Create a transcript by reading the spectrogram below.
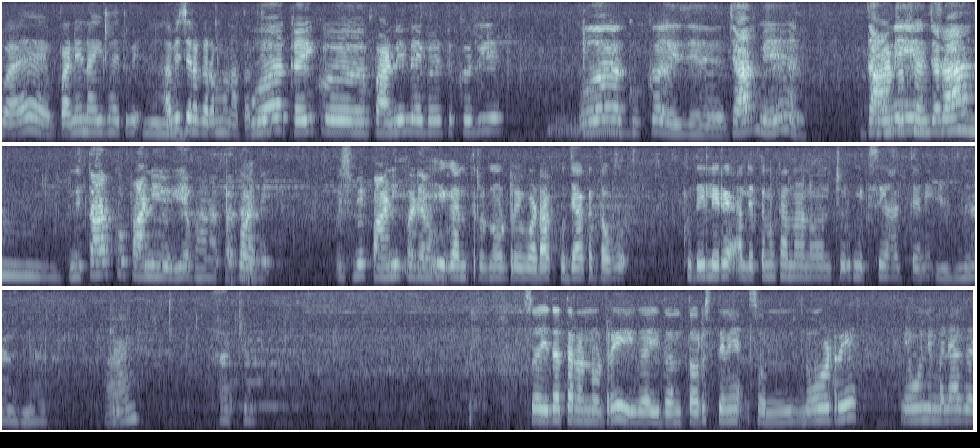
ದೇವಾ पतला हटाओ वाय पाणी नाही भाई तुम्ही अभी जरा गरम होणार वो कई को पानी नहीं गए तो करिए वो कुकर ये जार में दाने जरा नितार को पानी ये भाना था दाने उसमें पानी पड़ा हो ಈಗಂತ್ರ ನೋಡ್ರಿ ವಡ ಕುದಿಯಾಕತ್ತಾವು ಕುದಿಲಿರಿ ಅಲ್ಲಿ ತನಕ ನಾನು ಒಂಚೂರು ಮಿಕ್ಸಿಗೆ ಹಾಕ್ತೇನೆ ಹಾಂ ಹಾಕ್ಯೋ ಸೊ ಇದೇ ಥರ ನೋಡ್ರಿ ಈಗ ಇದೊಂದು ತೋರಿಸ್ತೀನಿ ಸೊ ನೋಡ್ರಿ ನೀವು ನಿಮ್ಮ ಮನ್ಯಾಗ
